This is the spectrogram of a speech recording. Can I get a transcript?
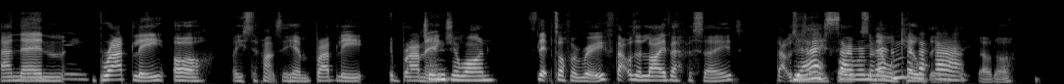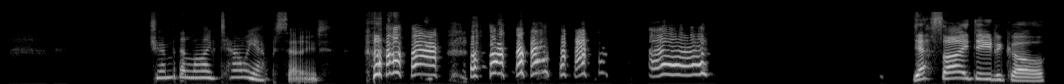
And then? Bradley, oh, I used to fancy him. Bradley Branning ginger one. slipped off a roof. That was a live episode. That was Yes, I fault, so no one remember killed that. him. Do you remember the live Towie episode? yes, I do, Nicole.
